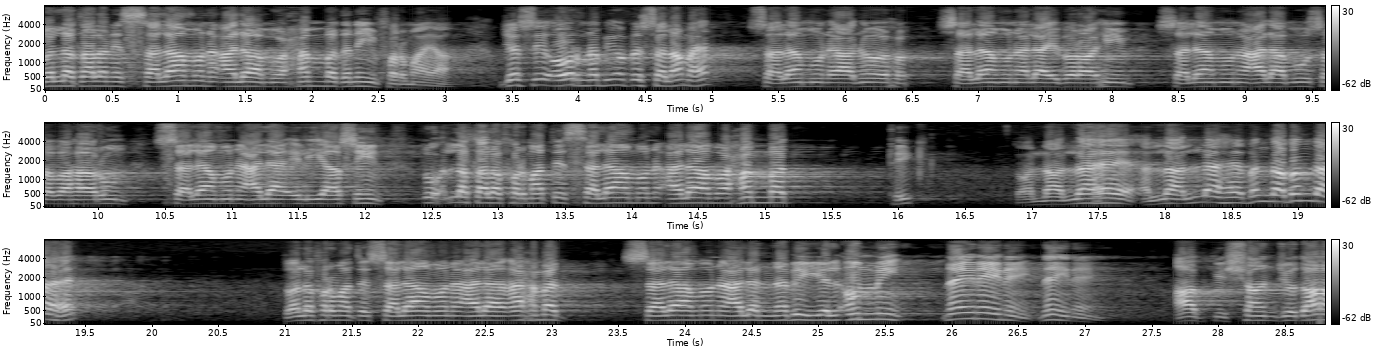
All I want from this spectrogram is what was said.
تو اللہ تعالیٰ نے سلام علی محمد نہیں فرمایا۔ جیسے اور نبیوں پہ سلام ہے سلام نوح، سلام علی ابراہیم، سلام علی موسیٰ و ہارون، سلام علی الیاسین۔ تو اللہ تعالیٰ فرماتے سلام علی محمد۔ ٹھیک؟ تو اللہ اللہ ہے، اللہ اللہ ہے، بندہ بندہ ہے۔ تو اللہ فرماتے سلام علی احمد۔ سلام علی النبی الامی. نہیں نہیں نہیں نہیں نہیں. آپ کی شان جدا،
